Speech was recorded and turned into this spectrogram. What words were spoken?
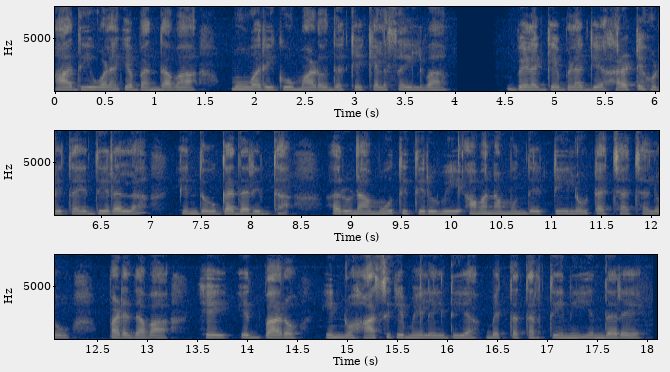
ಆದಿ ಒಳಗೆ ಬಂದವ ಮೂವರಿಗೂ ಮಾಡೋದಕ್ಕೆ ಕೆಲಸ ಇಲ್ವಾ? ಬೆಳಗ್ಗೆ ಬೆಳಗ್ಗೆ ಹರಟೆ ಹೊಡಿತಾ ಇದ್ದೀರಲ್ಲ ಎಂದು ಗದರಿದ್ದ. ಅರುಣ ಮೂತಿ ತಿರುವಿ ಅವನ ಮುಂದೆ ಟೀ ಲೋಟ ಚಾಚಲು ಪಡೆದವ ಹೇ ಎದ್ಬಾರೋ ಬಾರೋ ಇನ್ನೂ ಹಾಸಿಗೆ ಮೇಲೆ ಇದೆಯಾ? ಬೆತ್ತ ತರ್ತೀನಿ ಎಂದರೆ?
